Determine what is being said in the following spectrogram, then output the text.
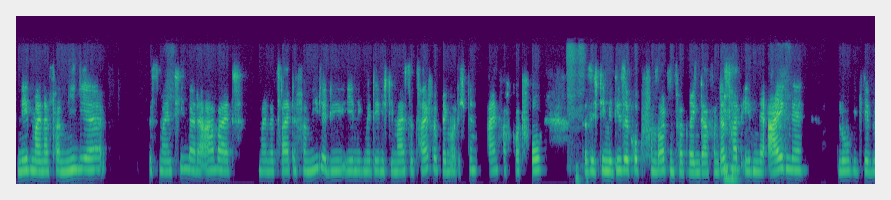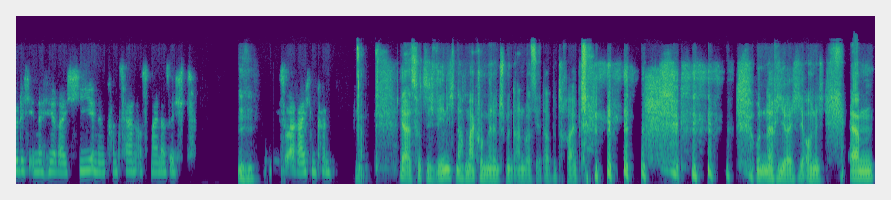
neben meiner Familie ist mein Team bei der Arbeit meine zweite Familie, diejenigen, mit denen ich die meiste Zeit verbringe. Und ich bin einfach Gott froh, dass ich die mit dieser Gruppe von Leuten verbringen darf. Und das mhm. hat eben eine eigene Logik, die würde ich in der Hierarchie, in den Konzern aus meiner Sicht mhm. so erreichen können. Ja. ja, es hört sich wenig nach Micromanagement an, was ihr da betreibt. Und nach Hierarchie auch nicht. Ähm,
